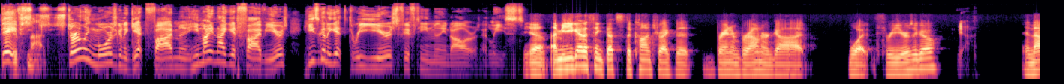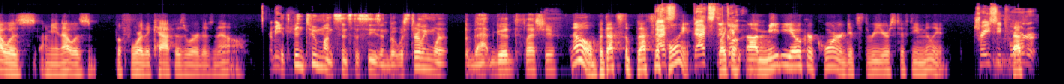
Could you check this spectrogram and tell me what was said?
Dave It's not. Sterling Moore is going to get 5 million. He might not get 5 years. He's going to get 3 years, 15 million dollars at least. Yeah, I mean, you got to think that's the contract that Brandon Browner got. What three years ago? Yeah. And that was, I mean, that was before the cap is where it is now. I mean, it's been two months since the season, but with Sterling Moore that good last year? No, but that's the that's the That's- point. that's the like go- a, a mediocre corner gets three years, fifteen million. Tracy That's- Porter,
